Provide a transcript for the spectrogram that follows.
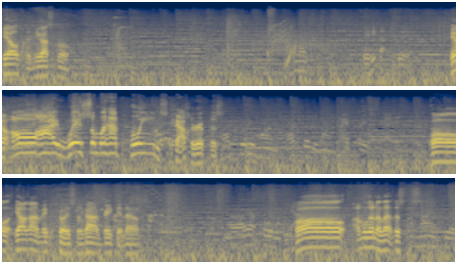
He ulted. He got got. Yeah. Oh, I wish someone had points. Okay, I have to rip this. I have 31. I have 31. I have 37. Well, y'all gotta make a choice and gotta break it now. Well, I'm gonna let this. Nine kills,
